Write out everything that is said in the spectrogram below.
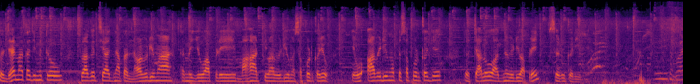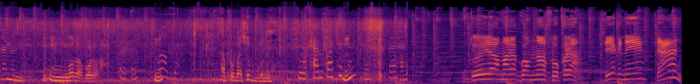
તો જય માતાજી મિત્રો સ્વાગત છે આજના આપણા નવા વિડીયોમાં. તમે જો આપણે મહાઆરતીવાળા વિડીયોમાં સપોર્ટ કર્યો એવો આ વિડીયોમાં પણ સપોર્ટ કરજો. તો ચાલો આજનો વીડિયો આપણે શરૂ કરીએ. બોલો બોલો. આપણું બા શું બોલે? જોઈએ અમારા ગામના છોકરા. શેખ ને શાન?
